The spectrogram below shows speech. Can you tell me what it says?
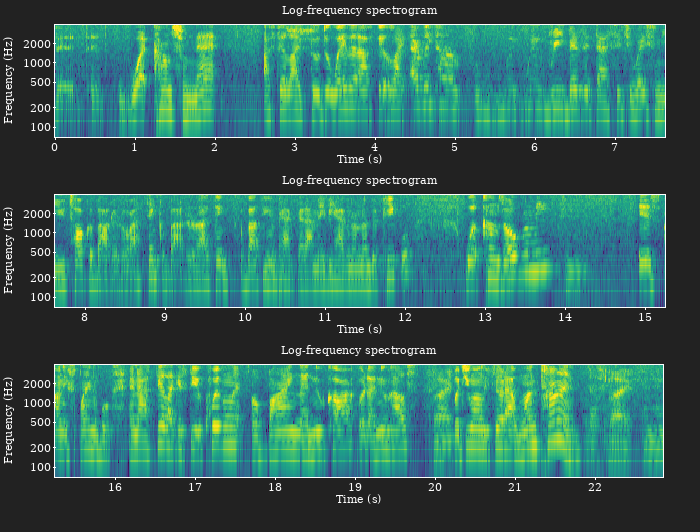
the, the, what comes from that, I feel like the the way that I feel like every time we, we revisit that situation, you talk about it, or I think about it, or I think about the impact that I may be having on other people. What comes over me Mm. Is unexplainable, and I feel like it's the equivalent of buying that new car or that new house, Right. but you only feel that one time. Right. hmm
